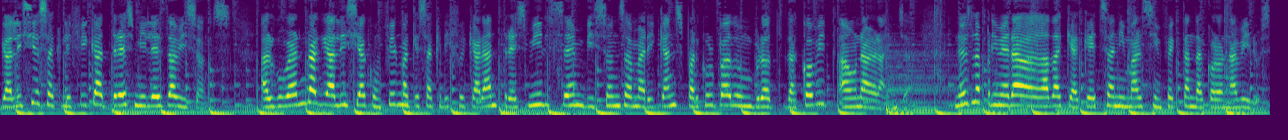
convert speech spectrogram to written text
Galícia sacrifica 3 milers de bisons. El govern de Galícia confirma que sacrificaran 3.100 bisons americans per culpa d'un brot de Covid a una granja. No és la primera vegada que aquests animals s'infecten de coronavirus,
